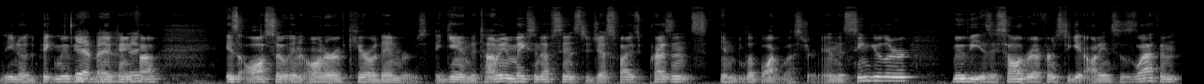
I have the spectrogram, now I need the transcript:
you know, the pig movie, Yeah, Babe the Pig. 1985, is also in honor of Carol Danvers. Again, the timing makes enough sense to justify its presence in the blockbuster, and the singular movie is a solid reference to get audiences laughing,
